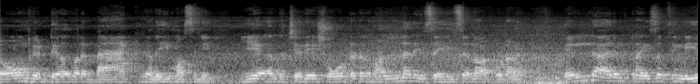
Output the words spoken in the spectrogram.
ലോങ് കെട്ട് അതുപോലെ ബാക്കുകൾ ഈ മസിൽ ഈ ചെറിയ ഷോർട്ട് ഇട്ട് നല്ല രീതി സൈസ് തന്നെ വർക്കൗട്ടാണ് എല്ലാവരും ട്രൈസപ്സിന്റെ ഈ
